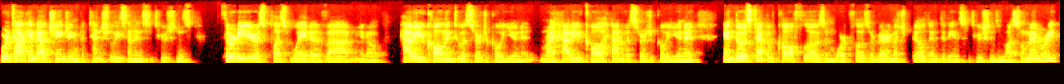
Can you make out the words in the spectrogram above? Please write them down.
We're talking about changing potentially some institutions 30 years plus weight of uh, you know how do you call into a surgical unit right? How do you call out of a surgical unit? And those type of call flows and workflows are very much built into the institution's muscle memory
